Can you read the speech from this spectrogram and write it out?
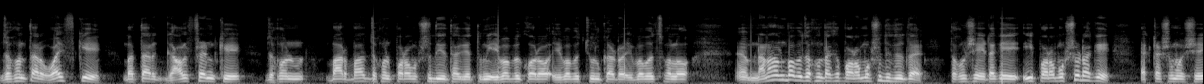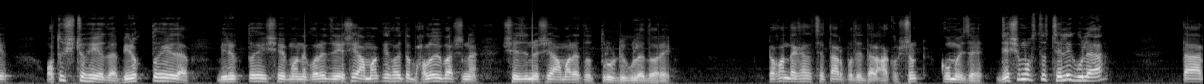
যখন তার ওয়াইফকে বা তার গার্লফ্রেন্ডকে যখন বারবার যখন পরামর্শ দিয়ে থাকে, তুমি এভাবে করো, এভাবে চুল কাটো, এভাবে চলো নানানভাবে যখন তাকে পরামর্শ দিতে দেয়, তখন সে এটাকে, এই পরামর্শটাকে একটা সময় সে অতুষ্ট হয়ে যায়, বিরক্ত হয়ে যায়। বিরক্ত হয়ে সে মনে করে যে, সে আমাকে হয়তো ভালোই বাসে না সেই জন্য সে আমার এত ত্রুটিগুলো ধরে। তখন দেখা যাচ্ছে তার প্রতি তার আকর্ষণ কমে যায়। যে সমস্ত ছেলেগুলা তার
